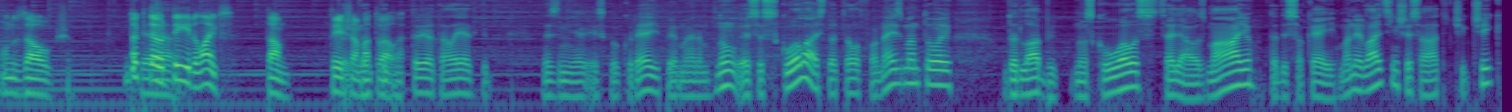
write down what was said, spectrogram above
un uz augšu. Nu, tā kā tev ir tīra laiks tam tiešām atvēlēt. Tur jau tā lieta, ka, nezinu, ja es kaut kur eju, piemēram, nu, es esmu skolā, es to telefonu neizmantoju. un Tad labi no skolas ceļā uz māju, tad es ok, man ir laiciņš, es ātri čik čik.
